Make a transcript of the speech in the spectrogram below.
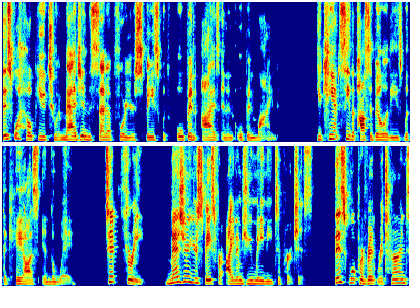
This will help you to imagine the setup for your space with open eyes and an open mind. You can't see the possibilities with the chaos in the way. Tip three measure your space for items you may need to purchase. This will prevent returns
